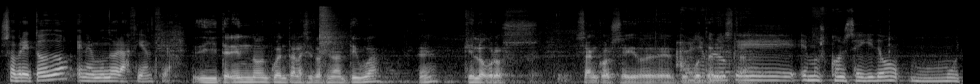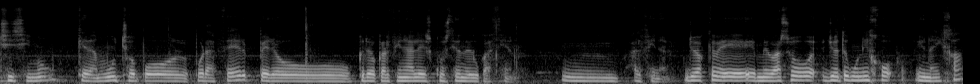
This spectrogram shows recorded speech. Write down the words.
sobre todo en el mundo de la ciencia. Y teniendo en cuenta la situación antigua, ¿qué logros se han conseguido desde tu punto de vista? Creo que hemos conseguido muchísimo, queda mucho por, por, hacer, pero creo que al final es cuestión de educación. Mm, al final. Yo es que me, baso, yo tengo un hijo y una hija,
